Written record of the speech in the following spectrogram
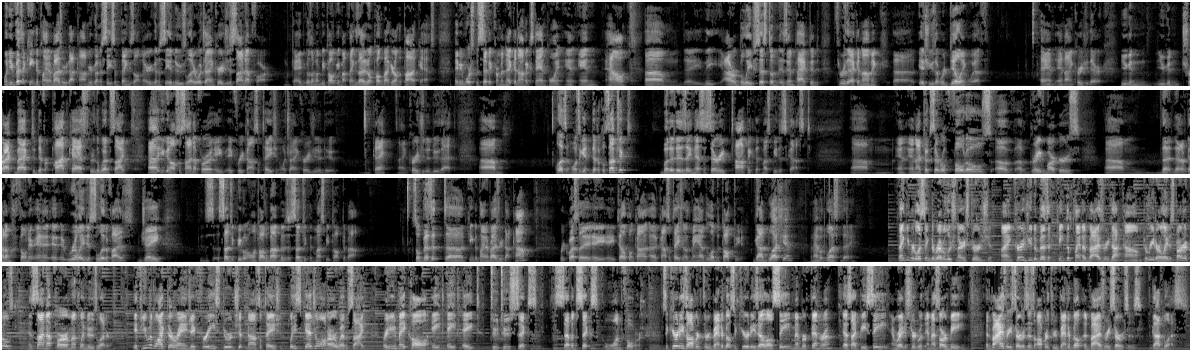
When you visit kingdomplanadvisory.com, you're going to see some things on there. You're going to see a newsletter, which I encourage you to sign up for. Okay, because I'm going to be talking about things that I don't talk about here on the podcast. Maybe more specific from an economic standpoint and, and how um, the our belief system is impacted through the economic uh, issues that we're dealing with, and and I encourage you there. You can you can track back to different podcasts through the website. Uh, you can also sign up for a, a, free consultation, which I encourage you to do. Okay, I encourage you to do that. Um, listen, once again, difficult subject, but it is a necessary topic that must be discussed. Um, and, and I took several photos of, of grave markers um, that, that I've got on my phone here, and it, it really just solidifies Jay. a subject people don't want to talk about, but it's a subject that must be talked about. So visit uh, kingdomplanadvisory.com, request a, a, a telephone con, a consultation with me. I'd love to talk to you. God bless you, and have a blessed day. Thank you for listening to Revolutionary Stewardship. I encourage you to visit kingdomplanadvisory.com to read our latest articles and sign up for our monthly newsletter. If you would like to arrange a free stewardship consultation, please schedule on our website or you may call 888 226 7614. Securities offered through Vanderbilt Securities LLC, member FINRA, SIPC, and registered with MSRB. Advisory services offered through Vanderbilt Advisory Services. God bless.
